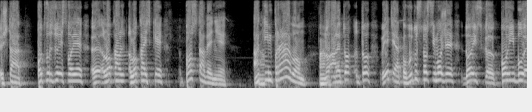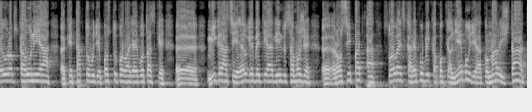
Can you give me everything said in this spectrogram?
štát. Potvrdzuje svoje e, lokal, lokajské postavenie. Akým no. právom? No ale to, to, viete, ako v budúcnosti môže dojsť k pohybu Európska únia, e, keď takto bude postupovať aj v otázke e, migrácie, LGBT agendu sa môže e, rozsypať a Slovenská republika, pokiaľ nebude ako malý štát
